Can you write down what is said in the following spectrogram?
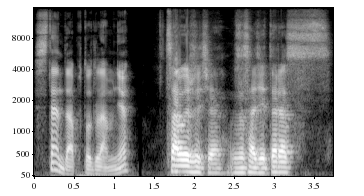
Stand-up to dla mnie Całe życie, w zasadzie teraz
